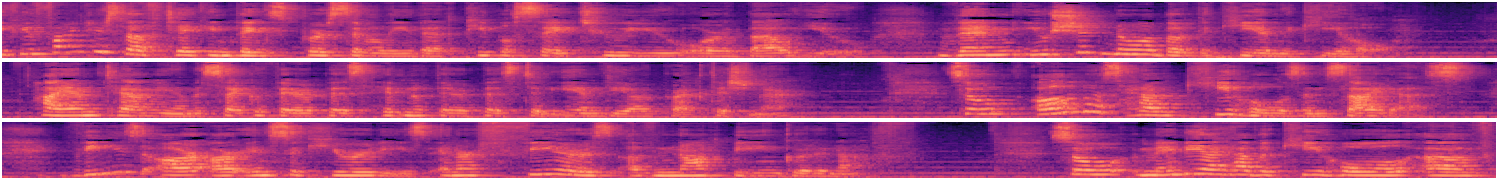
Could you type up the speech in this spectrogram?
If you find yourself taking things personally that people say to you or about you, then you should know about the key and the keyhole. Hi, I'm Tammy. I'm a psychotherapist, hypnotherapist, and EMDR practitioner. So, all of us have keyholes inside us. These are our insecurities and our fears of not being good enough. So, maybe I have a keyhole of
